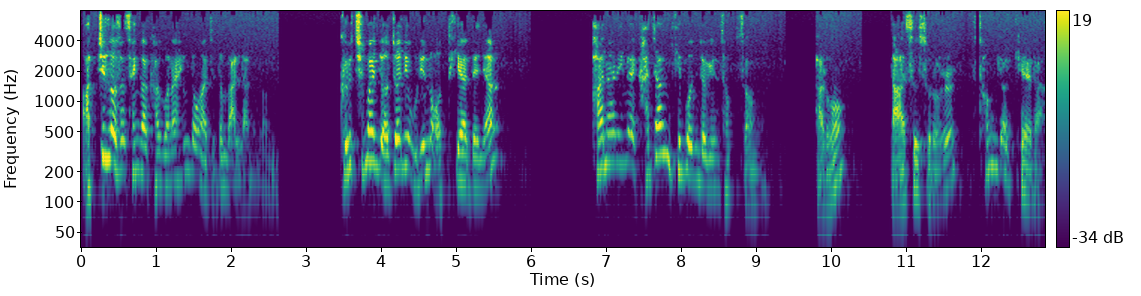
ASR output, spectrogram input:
앞질러서 생각하거나 행동하지도 말라는 겁니다. 그렇지만 여전히 우리는 어떻게 해야 되냐? 하나님의 가장 기본적인 속성, 바로 나 스스로를 성결케 해라.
